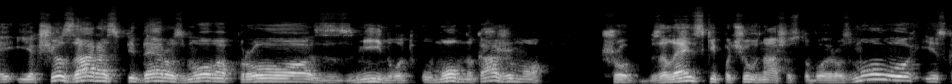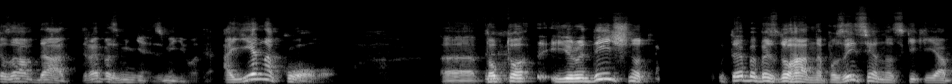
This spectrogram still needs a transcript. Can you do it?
Е, Якщо зараз піде розмова про зміну, от умовно кажемо, що Зеленський почув нашу з тобою розмову і сказав: да, треба змінювати. А є на кого? Е, тобто, юридично у тебе бездоганна позиція, наскільки я,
